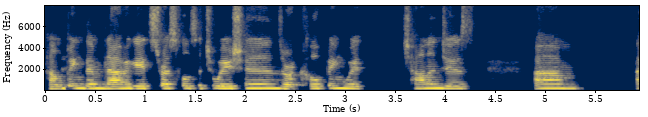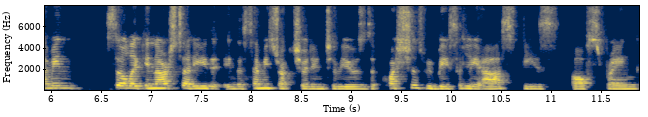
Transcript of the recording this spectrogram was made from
helping them navigate stressful situations or coping with challenges. Um, i mean so like in our study in the semi-structured interviews the questions we basically asked these offspring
